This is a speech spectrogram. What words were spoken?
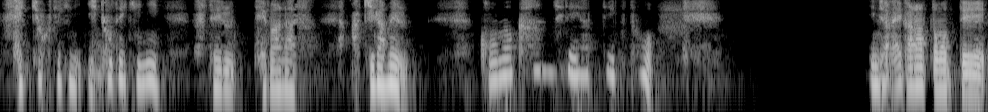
積極的に意図的に捨てる、手放す、諦める。この感じでやっていくと、いいんじゃないかなと思って、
